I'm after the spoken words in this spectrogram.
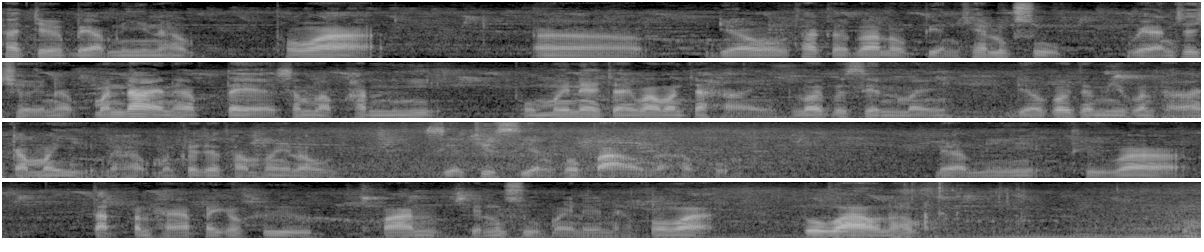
ถ้าเจอแบบนี้นะครับ เพราะว่าเเดี๋ยวถ้าเกิดว่าเราเปลี่ยนแค่ลูกสูบแหวนเฉยๆนะครับ มันได้นะครับ แต่สำหรับคันนี้ผมไม่แน่ใจว่ามันจะหายร้อยเปอร์เซ็นต์ไหม เดี๋ยวก็จะมีปัญหากลับมาอีกนะครับ มันก็จะทำให้เราเสียชื่อเสียงเปล่าๆนะครับ ผม แบบนี้ถือว่า ตัดปัญหาไปก็คือคว้านเปลี่ยนลูกสูบใหม่เลยนะครับ เพราะว่าตัววาล์วนะครับผม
